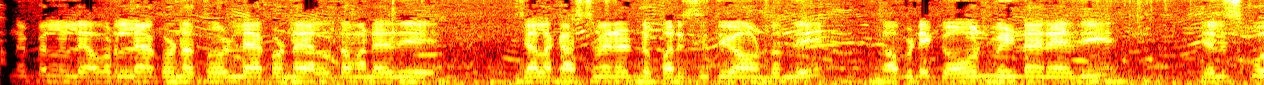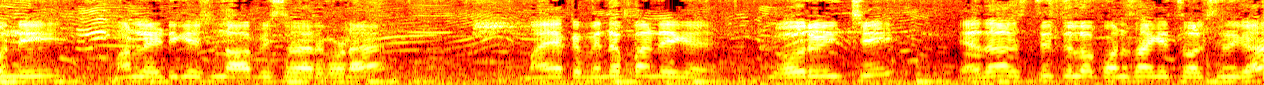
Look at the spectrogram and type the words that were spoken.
చిన్నపిల్లలు ఎవరు లేకుండా తోడు లేకుండా వెళ్ళడం అనేది చాలా కష్టమైనటువంటి పరిస్థితిగా ఉంటుంది. కాబట్టి గవర్నమెంట్ అనేది తెలుసుకొని మన ఎడ్యుకేషన్ ఆఫీసర్ గారు కూడా మా యొక్క విన్నపాన్ని గౌరవించి యథాస్థితిలో కొనసాగించవలసిందిగా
